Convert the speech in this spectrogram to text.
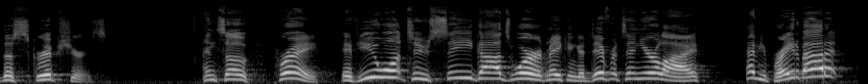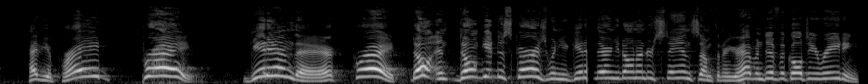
the Scriptures. And so pray. If you want to see God's Word making a difference in your life, have you prayed about it? Have you prayed? Pray. Get in there, pray. Don't, and don't get discouraged when you get in there and you don't understand something or you're having difficulty reading.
